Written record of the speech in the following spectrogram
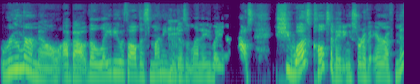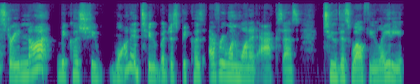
rumor mill about the lady with all this money who doesn't let anybody in her house. She was cultivating sort of air of mystery, not because she wanted to, but just because everyone wanted access to this wealthy lady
